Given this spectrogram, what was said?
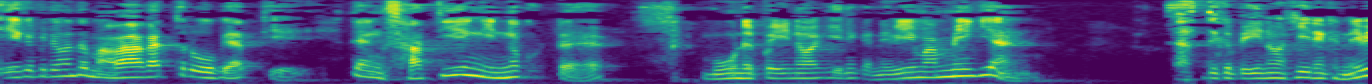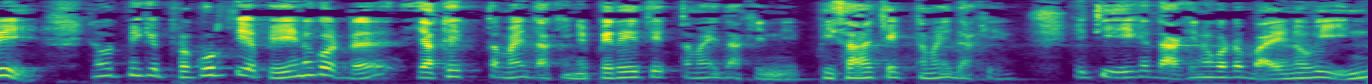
ඒක පිළිබඳව මවාගත්ත රූපයක් තියෙයි. දැන් සතියෙන් ඉන්නකොට මූණ පේනවා කියන එක නෙවෙයි මම මේ කියන්නේ. ඇස් දෙක පේනවා කියන එක නෙවෙයි. නමුත් මේකේ ප්‍රകൃතිය පේනකොට යකෙක් තමයි දකින්නේ, පෙරේතෙක් තමයි දකින්නේ, පිසාචෙක් තමයි දකින්නේ. ඉතින් ඒක දකිනකොට බය නොවි ඉන්න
